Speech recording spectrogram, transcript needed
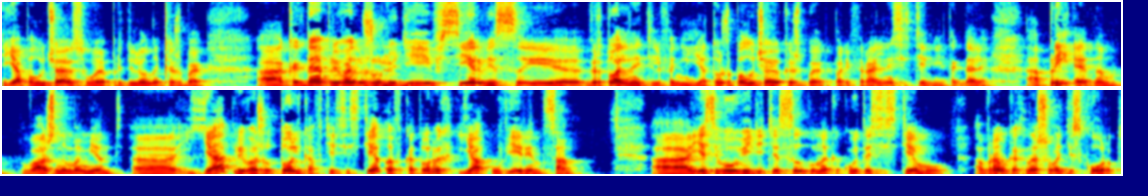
я получаю свой определенный кэшбэк. Когда я привожу людей в сервисы виртуальной телефонии, я тоже получаю кэшбэк по реферальной системе и так далее. А при этом важный момент. А, я привожу только в те системы, в которых я уверен сам. Если вы увидите ссылку на какую-то систему в рамках нашего Discord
